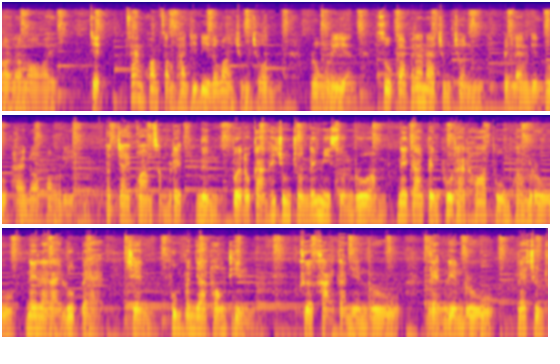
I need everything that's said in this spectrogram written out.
ร้อยละร้อย 7. สร้างความสัมพันธ์ที่ดีระหว่างชุมชน โรงเรียน สู่การพัฒนาชุมชน เป็นแหล่งเรียนรู้ภายนอกห้องเรียน ปัจจัยความสำเร็จ 1. เปิดโอกาสให้ชุมชนได้มีส่วนร่วม ในการเป็นผู้ถ่ายทอดภูมิความรู้ในหลาย ๆ รูปแบบ เช่น ภูมิปัญญาท้องถิ่น เครือข่ายการเรียนรู้ แหล่งเรียนรู้ และชุมช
